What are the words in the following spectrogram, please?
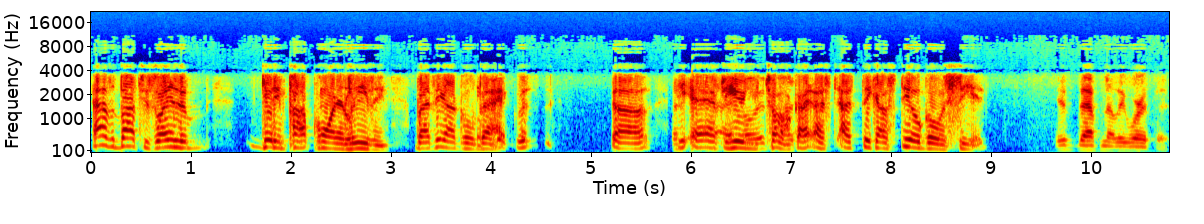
I was about to, so I ended up getting popcorn and leaving. But I think I'll go back. Uh, after hearing you talk, I, I, I think I'll still go and see it. It's definitely worth it.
